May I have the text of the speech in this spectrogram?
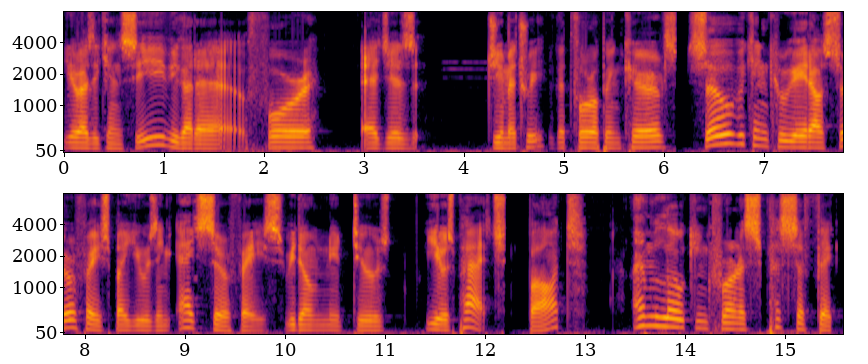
Here as you can see we got a four edges geometry. We got four open curves. So we can create our surface by using edge surface. We don't need to use patch. But I'm looking for a specific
